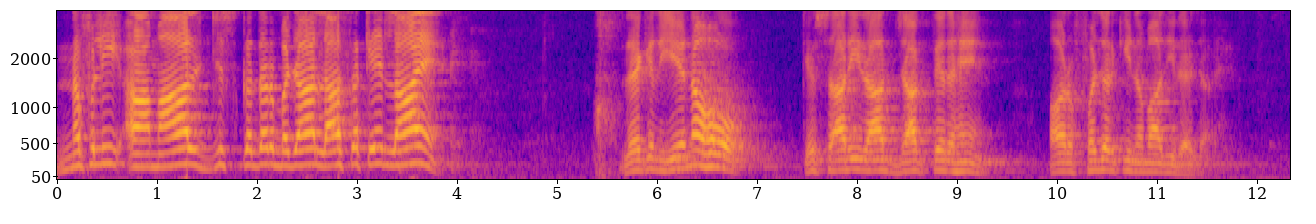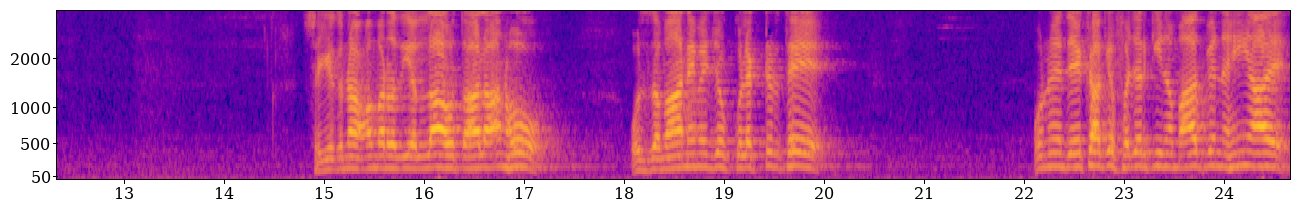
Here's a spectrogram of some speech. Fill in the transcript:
نفلی اعمال جس قدر بجا لا سکیں، لائیں۔ لیکن یہ نہ ہو کہ ساری رات جاگتے رہیں اور فجر کی نماز ہی رہ جائے۔ سیدنا عمر رضی اللہ تعالیٰ عنہ اس زمانے میں جو کلیکٹر تھے انہیں دیکھا کہ فجر کی نماز میں نہیں آئے۔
